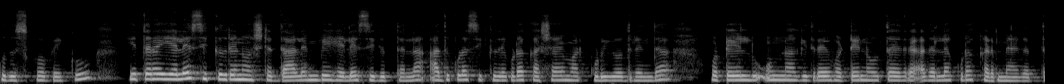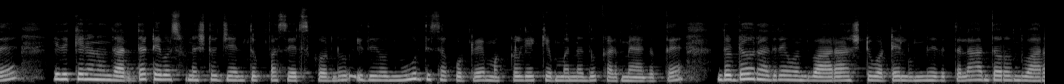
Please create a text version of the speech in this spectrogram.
ಕುದಿಸ್ಕೋಬೇಕು. ಈ ಥರ ಎಲೆ ಸಿಕ್ಕಿದ್ರೂ ಅಷ್ಟೇ ದಾಳಿಂಬೆ ಎಲೆ ಸಿಗುತ್ತಲ್ಲ ಅದು ಕೂಡ ಸಿಕ್ಕಿದ್ರೆ ಕೂಡ ಕಷಾಯ ಮಾಡಿ ಕುಡಿಯೋದ್ರಿಂದ ಹೊಟ್ಟೆಯಲ್ಲಿ ಉಣ್ಣಾಗಿದ್ರೆ, ಹೊಟ್ಟೆ ನೋವ್ತಾ ಇದ್ದರೆ ಅದೆಲ್ಲ ಕೂಡ ಕಡಿಮೆ ಆಗುತ್ತೆ. ಇದಕ್ಕೆ ನಾನು ಒಂದು ಅರ್ಧ ಟೇಬಲ್ ಸ್ಪೂನಷ್ಟು ಜೇನುತುಪ್ಪ ಸೇರಿಸ್ಕೊಂಡು ಇದು ಒಂದು ಮೂರು ದಿವಸ ಕೊಟ್ಟರೆ ಮಕ್ಕಳಿಗೆ ಕೆಮ್ಮನ್ನೋದು ಕಡಿಮೆ ಆಗುತ್ತೆ. ದೊಡ್ಡವರಾದರೆ ಒಂದು ವಾರ ಅಷ್ಟು ಹೊಟ್ಟೆಯಲ್ಲಿ ಹುಣ್ಣಿರುತ್ತಲ್ಲ ಅಂಥವ್ರು ಒಂದು ವಾರ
